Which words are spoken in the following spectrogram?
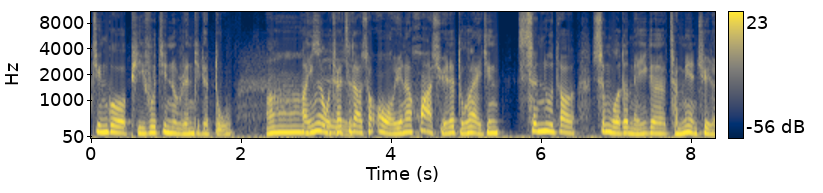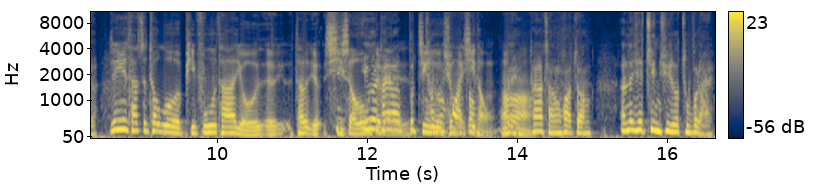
经过皮肤进入人体的毒。哦啊，因为我才知道，说，哦，原来化学的毒害已经深入到生活的每一个层面去了。因为它是透过皮肤，它有呃，它有吸收，因为它要不对？进入循环系统，对，它要常常化妆，啊，那些进去都出不来，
